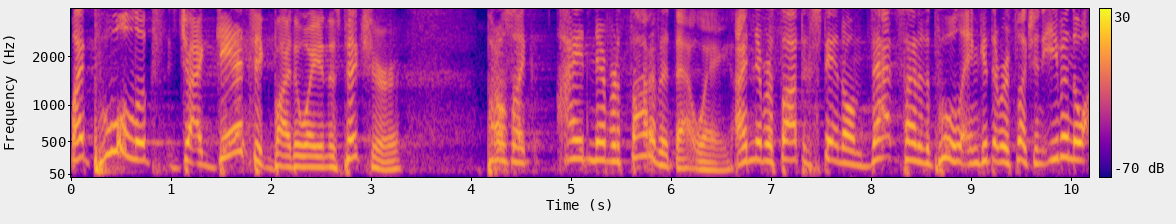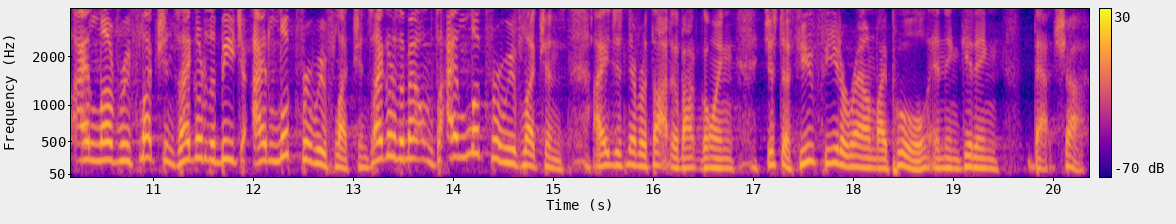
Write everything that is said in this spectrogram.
My pool looks gigantic, by the way, in this picture. But I was like, I had never thought of it that way. I'd never thought to stand on that side of the pool and get that reflection. Even though I love reflections, I go to the beach, I look for reflections. I go to the mountains, I look for reflections. I just never thought about going just a few feet around my pool and then getting that shot.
